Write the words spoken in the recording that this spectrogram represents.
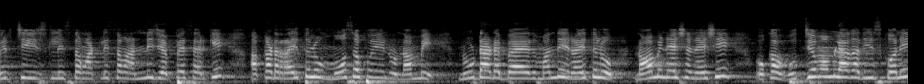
మిర్చి ఇట్లు ఇస్తాం అట్లు ఇస్తాం అన్నీ చెప్పేసరికి అక్కడ రైతులు మోసపోయినరు నమ్మి. నూట డెబ్బై ఐదు మంది రైతులు నామినేషన్ వేసి ఒక ఉద్యమం లాగా తీసుకొని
